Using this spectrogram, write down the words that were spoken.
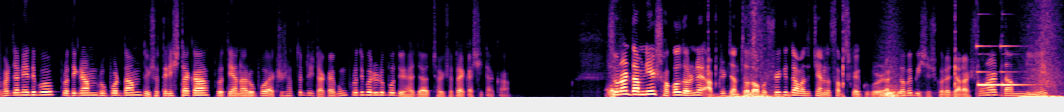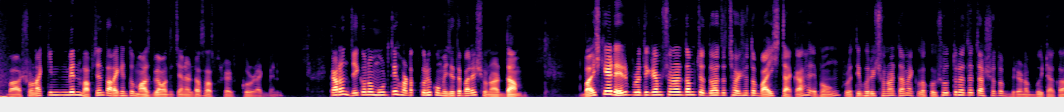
এবার জানিয়ে দেবো, প্রতি গ্রাম রূপোর দাম দুইশো তিরিশ টাকা, প্রতি আনা রূপো একশো সাতচল্লিশ টাকা এবং প্রতি ভরির উপর দুই হাজার ছয়শত একাশি টাকা। সোনার দাম নিয়ে সকল ধরনের আপডেট জানতে হলে অবশ্যই কিন্তু আমাদের চ্যানেল সাবস্ক্রাইব করে রাখতে হবে। বিশেষ করে যারা সোনার দাম নিয়ে বা সোনা কিনবেন ভাবছেন, তারা কিন্তু মাস্ট বি আমাদের চ্যানেলটা সাবস্ক্রাইব করে রাখবেন। কারণ যে কোনো মুহূর্তে হঠাৎ করে কমে যেতে পারে সোনার দাম। বাইশ ক্যারেটের প্রতি গ্রাম সোনার দাম চোদ্দ হাজার ছয়শত বাইশ টাকা এবং প্রতি ভরি সোনার দাম এক লক্ষ সত্তর হাজার চারশত বিরানব্বই টাকা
